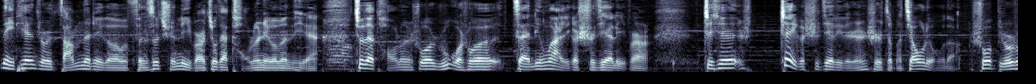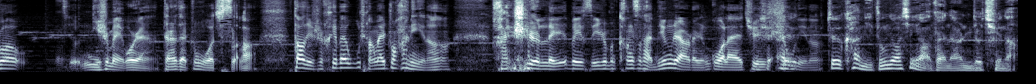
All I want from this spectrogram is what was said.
那天就是咱们的这个粉丝群里边就在讨论这个问题，就在讨论说，如果说在另外一个世界里边，这些这个世界里的人是怎么交流的？说，比如说。你是美国人，但是在中国死了，到底是黑白无常来抓你呢，还是类类似于什么康斯坦丁这样的人过来去收你呢？这看你宗教信仰在哪儿，你就去哪儿，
